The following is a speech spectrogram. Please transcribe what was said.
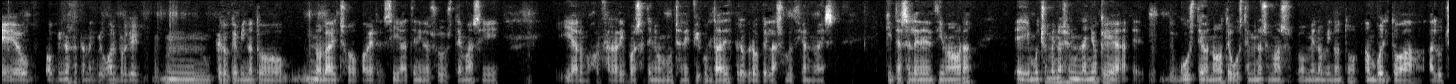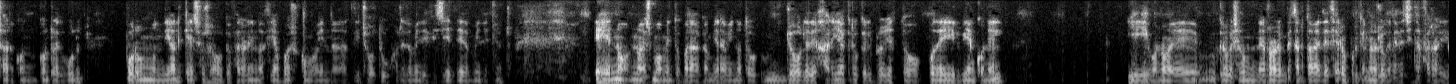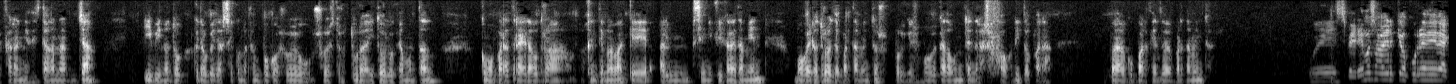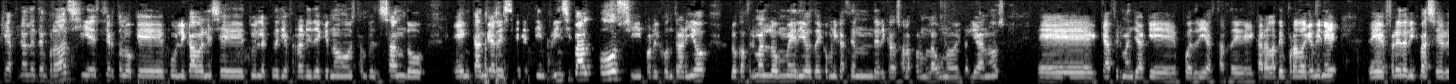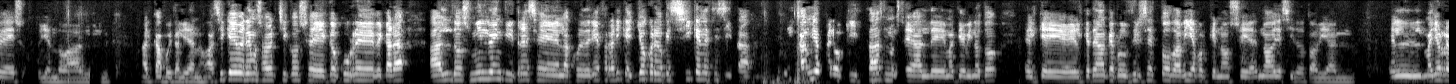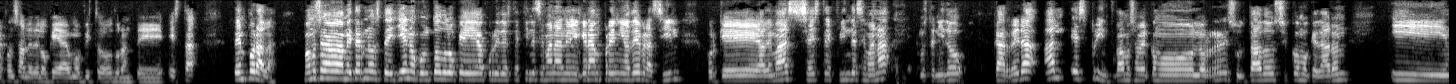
Eh, opino exactamente igual, porque mm, creo que Binotto no lo ha hecho. A ver, sí ha tenido sus temas y, a lo mejor Ferrari pues ha tenido muchas dificultades, pero creo que la solución no es quitársele de encima ahora, eh, y mucho menos en un año que eh, guste o no, te guste menos o más o menos Binotto, han vuelto a, luchar con, con Red Bull por un mundial, que eso es algo que Ferrari no hacía, pues como bien has dicho tú, José, 2017, 2018. Eh, no, no es momento para cambiar a Binotto. Yo le dejaría, creo que el proyecto puede ir bien con él. Y bueno, eh, creo que es un error empezar otra vez de cero porque no es lo que necesita Ferrari. Ferrari necesita ganar ya y Binotto creo que ya se conoce un poco su, su estructura y todo lo que ha montado como para traer a otra gente nueva que significa también mover otros departamentos porque supongo que cada uno tendrá su favorito para, para ocupar cierto departamento. Pues veremos a ver qué ocurre de aquí a final de temporada, si es cierto lo que publicaba en ese tweet la escudería Ferrari de que no están pensando en cambiar ese team principal o si por el contrario lo que afirman los medios de comunicación dedicados a la Fórmula 1 italianos eh, que afirman ya que podría estar de cara a la temporada que viene eh, Frederick va a ser eh, sustituyendo al, al, capo italiano. Así que veremos a ver chicos eh, qué ocurre de cara al 2023 en la escudería Ferrari, que yo creo que sí que necesita un cambio, pero quizás no sea el de Matías Binotto el que, el que tenga que producirse todavía, porque no, se, no haya sido todavía el, el mayor responsable de lo que hemos visto durante esta temporada. Vamos a meternos de lleno con todo lo que ha ocurrido este fin de semana en el Gran Premio de Brasil, porque además este fin de semana hemos tenido carrera al sprint. Vamos a ver cómo los resultados, cómo quedaron y,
